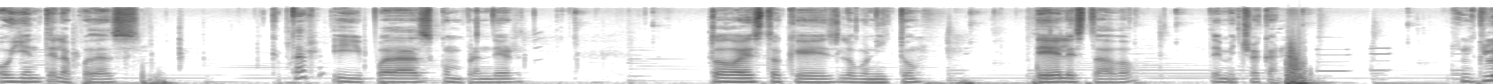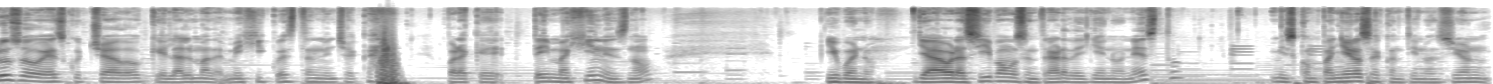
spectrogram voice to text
oyente, la puedas captar y puedas comprender todo esto que es lo bonito del estado de Michoacán. Incluso he escuchado que el alma de México está en Michoacán, para que te imagines, ¿no? Y bueno, ya ahora sí vamos a entrar de lleno en esto. Mis compañeros a continuación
